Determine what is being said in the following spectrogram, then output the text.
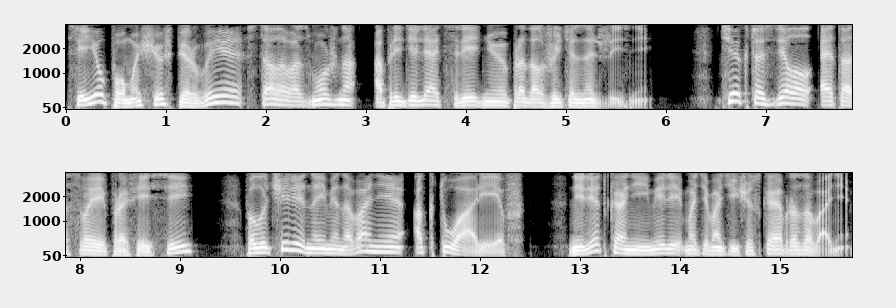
С ее помощью впервые стало возможно определять среднюю продолжительность жизни. Те, кто сделал это своей профессией, получили наименование актуариев, нередко они имели математическое образование.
